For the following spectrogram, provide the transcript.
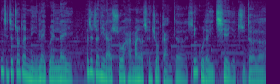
因此这周的你累归累，但是整体来说还蛮有成就感的，辛苦的一切也值得了。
